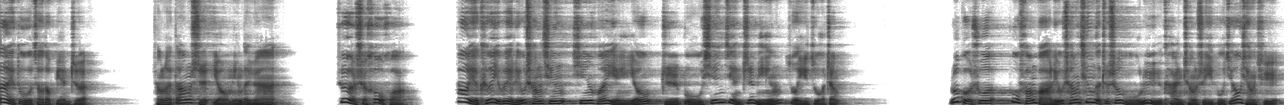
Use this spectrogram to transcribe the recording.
再度遭到贬谪，成了当时有名的冤案。这是后话，倒也可以为刘长卿心怀隐忧之不无先见之明做以佐证。如果说不妨把刘长卿的这首五律看成是一部交响曲，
